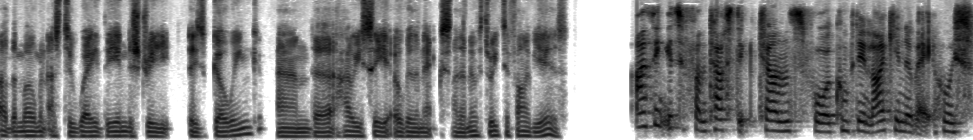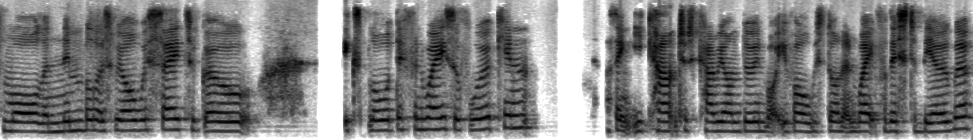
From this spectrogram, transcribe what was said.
at the moment as to where the industry is going and uh, how you see it over the next, I don't know, three to five years? I think it's a fantastic chance for a company like Inov-8, who is small and nimble, as we always say, to go explore different ways of working. I think you can't just carry on doing what you've always done and wait for this to be over.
